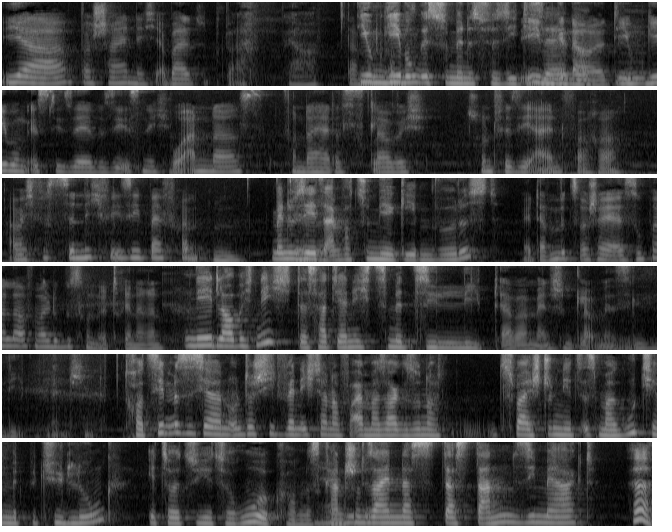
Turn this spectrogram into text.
Ja, wahrscheinlich, aber ach, ja. Die Umgebung ist zumindest für sie kommt's- Eben dieselbe. genau, die Umgebung ist dieselbe, sie ist nicht woanders. Von daher, das ist, glaube ich, schon für sie einfacher. Aber ich wüsste nicht, wie sie bei Fremden. Wenn du sie wäre. jetzt einfach zu mir geben würdest? Ja, dann wird es wahrscheinlich erst super laufen, weil du bist Hundetrainerin. Nee, glaube ich nicht. Das hat ja nichts mit. Sie liebt aber Menschen, glaub mir, sie liebt Menschen. Trotzdem ist es ja ein Unterschied, wenn ich dann auf einmal sage, so nach zwei Stunden, jetzt ist mal gut hier mit Betüdelung, jetzt sollst du hier zur Ruhe kommen. Das Ja, kann schon das- sein, dass, dass dann sie merkt, Hä,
